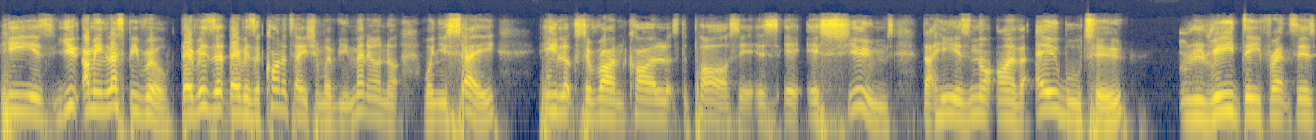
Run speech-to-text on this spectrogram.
he is you. I mean, let's be real. There is a there is a connotation, whether you meant it or not, when you say he looks to run, Kyle looks to pass. It is it assumes that he is not either able to read defenses,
